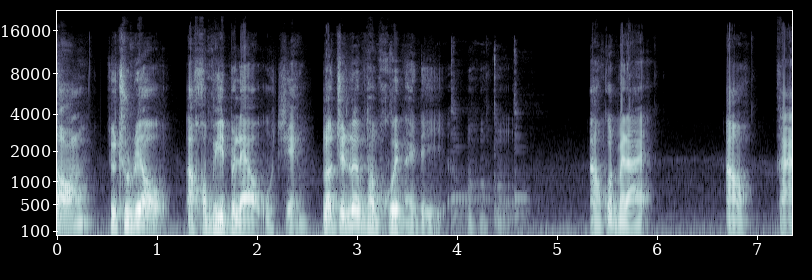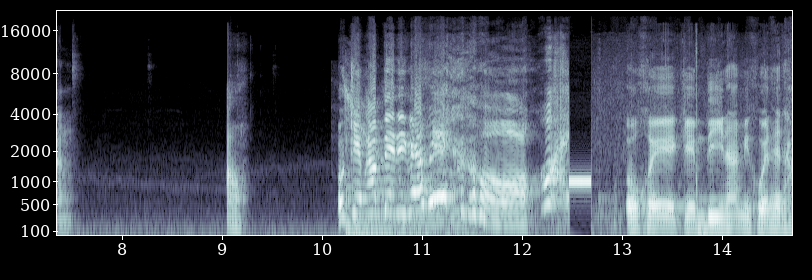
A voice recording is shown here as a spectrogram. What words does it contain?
สองทูทูเรียลอะคอมพิวต์ไปแล้วโอ้เจ๋ง เราจะเริ่มทำเควสไหนดีอ้าวกดไม่ได้อ้าวค้าง อ้าโอเกมอัปเดตอีกแล้วพี่โอเคเกมดีนะมีเควสให้ท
